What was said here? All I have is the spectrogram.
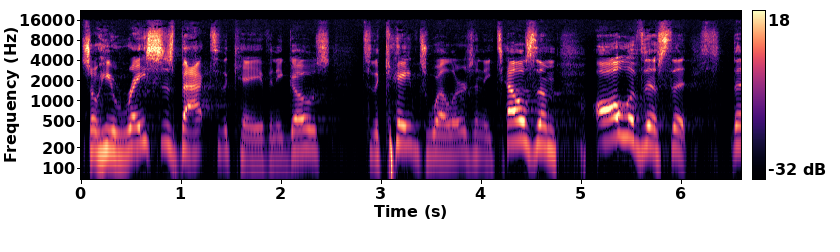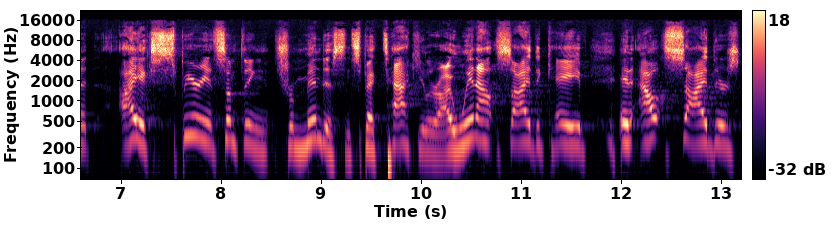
So he races back to the cave and he goes to the cave dwellers and he tells them all of this that, that I experienced something tremendous and spectacular. I went outside the cave, and outside there's,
